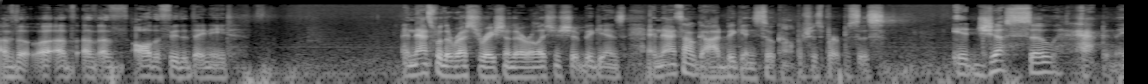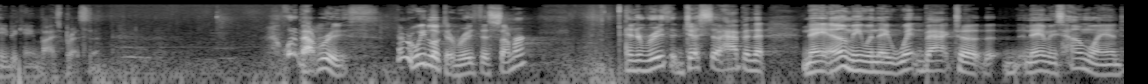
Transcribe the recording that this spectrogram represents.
of, the, of, of, of all the food that they need. And that's where the restoration of their relationship begins. And that's how God begins to accomplish his purposes. It just so happened that he became vice president. What about Ruth? Remember, we looked at Ruth this summer. And in Ruth, it just so happened that Naomi, when they went back to the, Naomi's homeland,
